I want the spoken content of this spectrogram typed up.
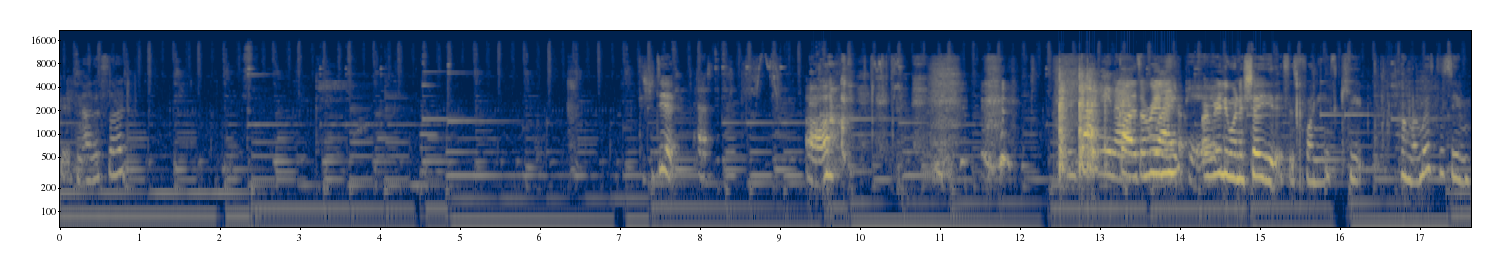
Good, now this side. Did it? Uh, Oh. mean Guys, I really. I really want to show you this. It's funny, it's cute. Come on, where's the zoom?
